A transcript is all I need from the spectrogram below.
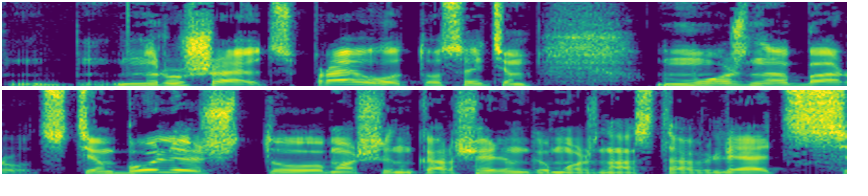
нарушаются правила, то с этим можно бороться. Тем более, что машины каршеринга можно оставлять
